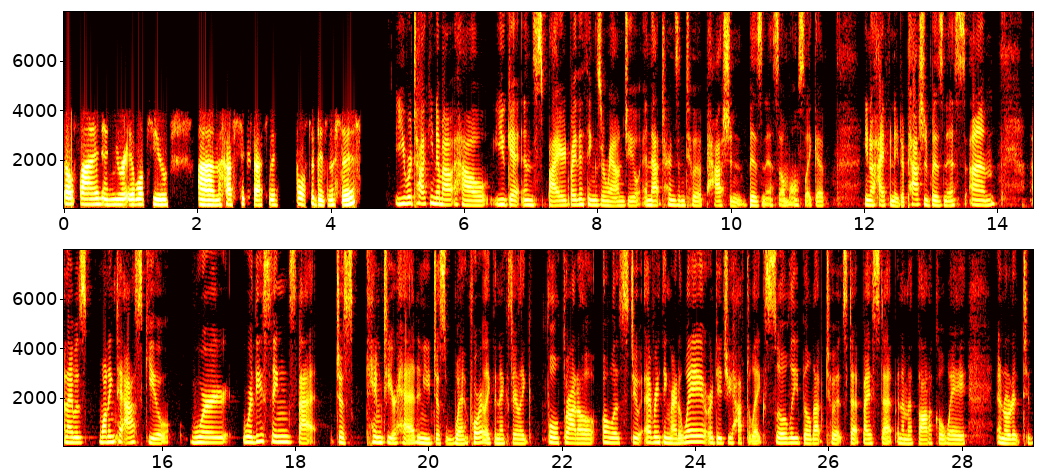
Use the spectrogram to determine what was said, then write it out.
so fun, and we were able to um, have success with both the businesses. You were talking about how you get inspired by the things around you, and that turns into a passion business, almost like a, you know, hyphenated passion business. Um, and I was wanting to ask you, were were these things that just came to your head and you just went for it, like the next day, like full throttle, oh, let's do everything right away? Or did you have to like slowly build up to it step by step in a methodical way in order to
